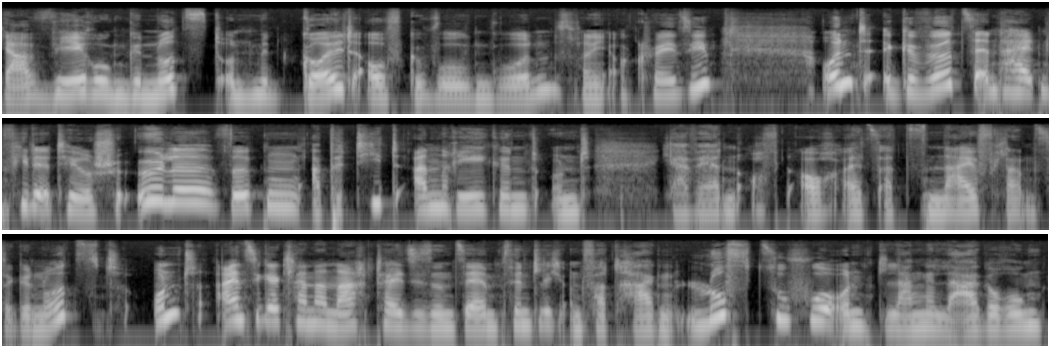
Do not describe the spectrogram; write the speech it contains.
ja, Währung genutzt und mit Gold aufgewogen wurden. Das fand ich auch crazy. Und Gewürze enthalten viele ätherische Öle, wirken appetitanregend und ja, werden oft auch als Arzneipflanze genutzt. Und einziger kleiner Nachteil, sie sind sehr empfindlich und vertragen Luftzufuhr und lange Lagerung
